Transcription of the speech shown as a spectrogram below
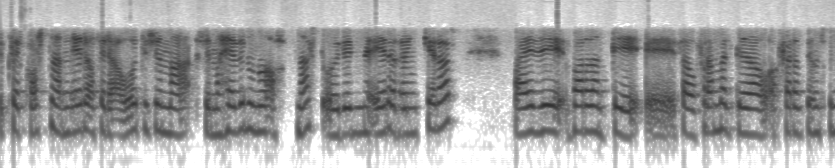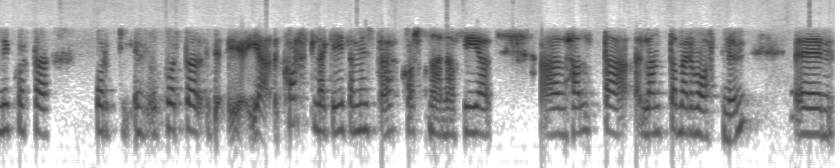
hver kostnæðan er á þeirra áötu sem, sem að hefur núna opnast og er að raungerast. Bæði varðandi uh, þá framhaldið á, á ferðarþjónustunni hvort að, að kortlega í það minnsta kostnæðan af því að, að halda landamærum opnum Um,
